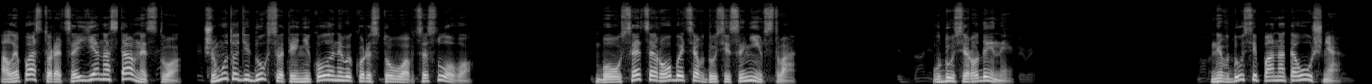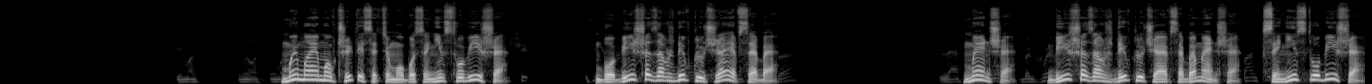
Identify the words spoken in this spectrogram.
Але, пасторе, це є наставництво. Чому тоді Дух Святий ніколи не використовував це слово? Бо усе це робиться в дусі синівства, в дусі родини, не в дусі пана та учня. Ми маємо вчитися цьому, бо синівство більше. Бо більше завжди включає в себе менше. Більше завжди включає в себе менше. Синівство більше.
